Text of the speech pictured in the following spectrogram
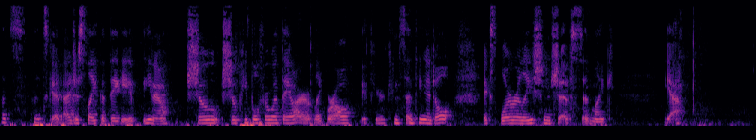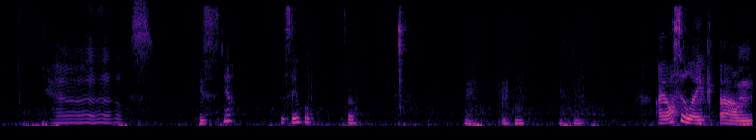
that's that's good. I just like that they gave you know show show people for what they are. Like we're all if you're a consenting adult, explore relationships and like yeah, Yes. he's yeah disabled. So. Mm-hmm. Mm-hmm. I also like um,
